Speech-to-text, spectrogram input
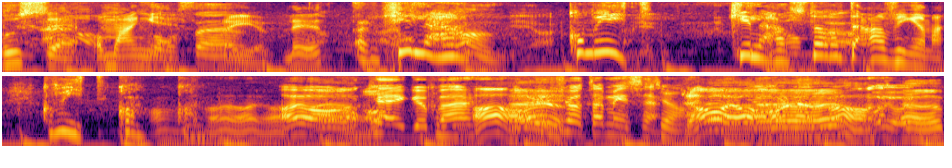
Bosse och Mange. Killar, kom hit! Killar, stör inte Arvingarna. Kom hit, kom, kom. Ja, ja, okej gubbar. Ja, ja. Kör termissen. Ja. Ja, ja, ja.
